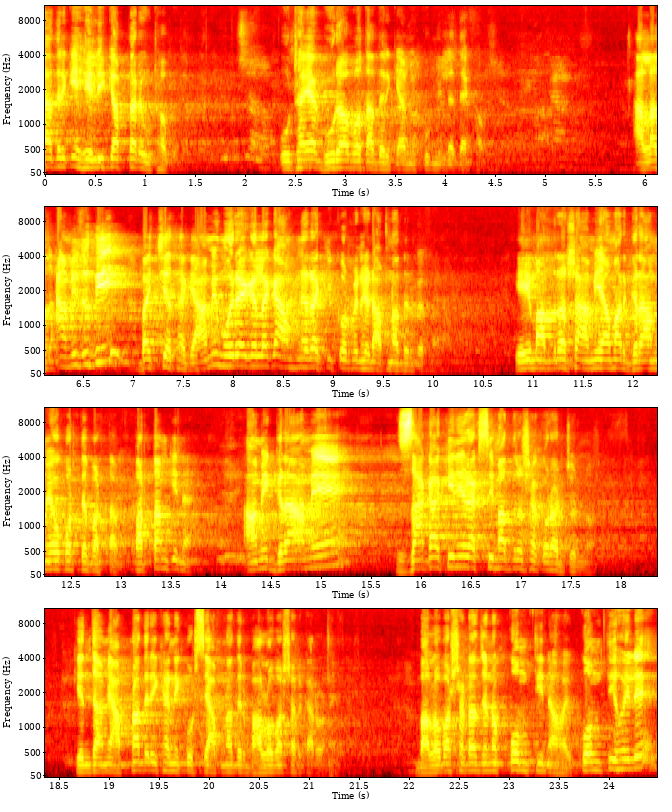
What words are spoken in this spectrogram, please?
তাদেরকে হেলিকপ্টারে উঠাবো। উঠাইয়া ঘুরাবো তাদেরকে, আমি কুমিল্লা দেখাবো। আল্লাহ আমি যদি বাচ্চা থাকে, আমি মরে গেলে আপনারা কি করবেন? এটা আপনাদের ব্যাপার। এই মাদ্রাসা আমি আমার গ্রামেও করতে পারতাম। পারতাম কি না? আমি গ্রামে জাগা কিনে রাখছি মাদ্রাসা করার জন্য। কিন্তু আমি আপনাদের এখানে করছি আপনাদের ভালোবাসার কারণে। ভালোবাসাটা যেন কমতি না হয়। কমতি হইলে?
